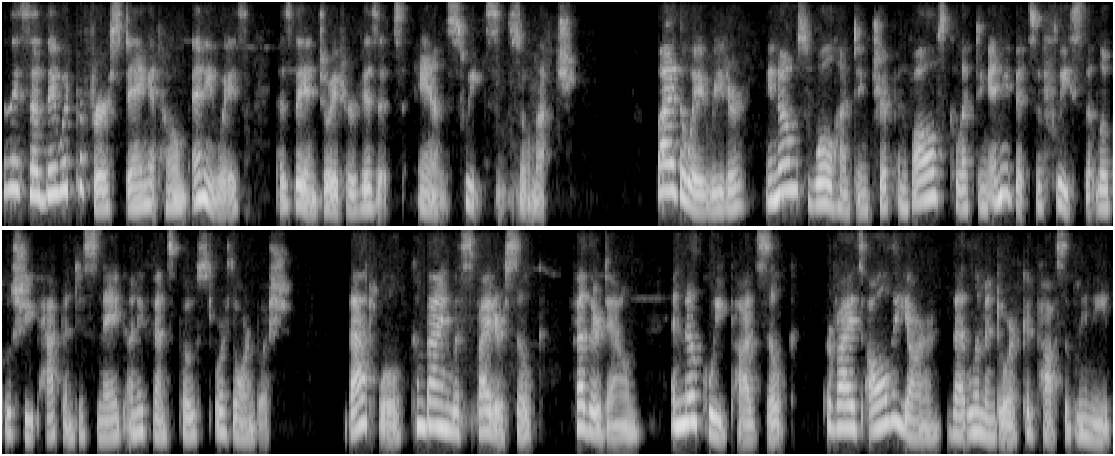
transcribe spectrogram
And they said they would prefer staying at home anyways, as they enjoyed her visits and sweets so much. By the way, reader, a gnome's wool hunting trip involves collecting any bits of fleece that local sheep happen to snag on a fence post or thorn bush. That wool, combined with spider silk, feather down, and milkweed pod silk, provides all the yarn that Limindoor could possibly need.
